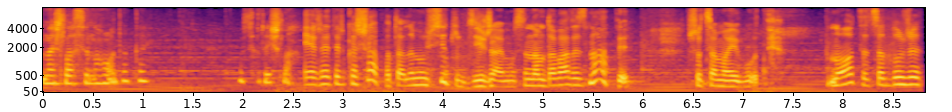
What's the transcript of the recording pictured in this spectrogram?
знайшлася нагода, та й ось вийшла. Я жителька Шепота, але ми всі тут з'їжджаємося. Нам давали знати, що це має бути. Ну, це, це дуже,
